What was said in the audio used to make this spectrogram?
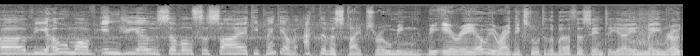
uh, the home of NGOs, civil society, plenty of activist types roaming the area. We're right next door to the Bertha Centre here in Main Road.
